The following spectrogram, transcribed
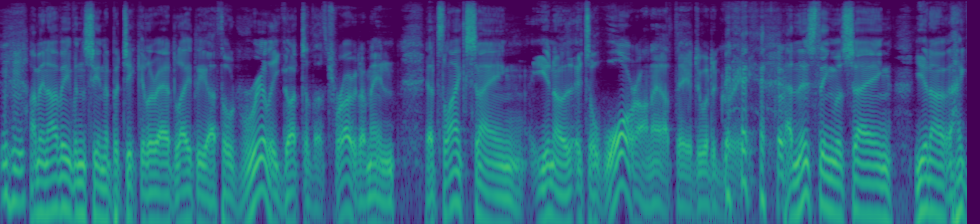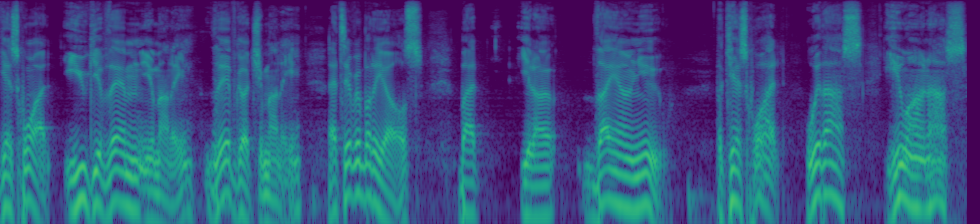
Mm-hmm. I mean, I've even seen a particular ad lately. I thought really got to the throat. I mean, it's like saying, you know, it's a war on out there to a degree. and this thing was saying, you know, hey, guess what? You give them your money, they've got your money. That's everybody else, but you know, they own you. But guess what? With us, you own us.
